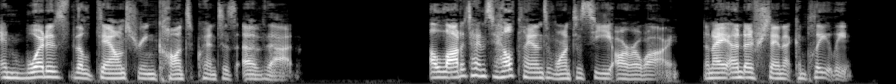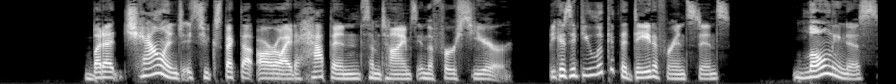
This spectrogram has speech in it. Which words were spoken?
and what is the downstream consequences of that. A lot of times health plans want to see roi and i understand that completely. But a challenge is to expect that roi to happen sometimes in the first year. Because if you look at the data for instance loneliness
